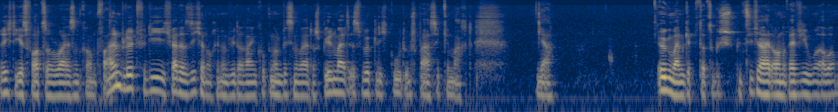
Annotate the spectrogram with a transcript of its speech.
richtiges Forza Horizon kommt. Vor allem blöd für die, ich werde sicher noch hin und wieder reingucken und ein bisschen weiter spielen, weil es ist wirklich gut und spaßig gemacht. Ja. Irgendwann gibt es dazu mit Sicherheit auch ein Review, aber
